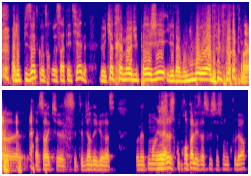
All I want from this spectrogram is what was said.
à l'épisode contre Saint-Etienne. Le quatrième maillot du PSG, il est dans mon numéro 1 des flops. Ouais, ouais. Ah, c'est vrai que c'était bien dégueulasse. Honnêtement, Et- déjà, je comprends pas les associations de couleurs.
